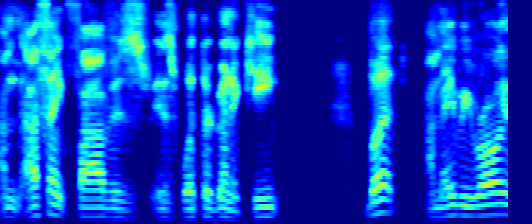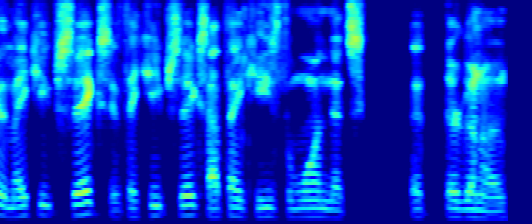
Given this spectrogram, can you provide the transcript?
I'm, i think five is is what they're going to keep, but I may be wrong. They may keep six. If they keep six, I think he's the one that's that they're gonna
